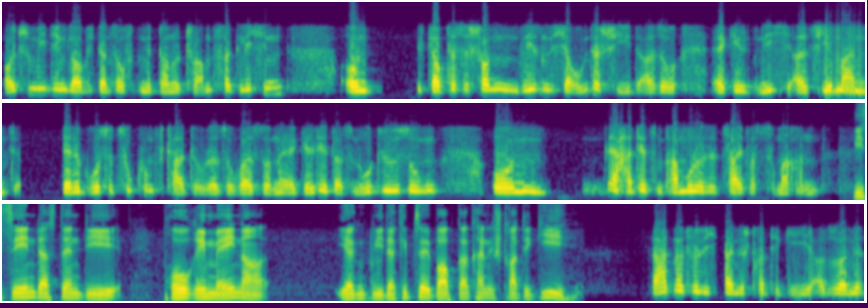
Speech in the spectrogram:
deutschen Medien, glaube ich, ganz oft mit Donald Trump verglichen. Und ich glaube, das ist schon ein wesentlicher Unterschied. Also er gilt nicht als jemand, der eine große Zukunft hat oder sowas, sondern er gilt jetzt als Notlösung und er hat jetzt ein paar Monate Zeit, was zu machen. Wie sehen das denn die Pro-Remainer irgendwie? Da gibt es ja überhaupt gar keine Strategie. Er hat natürlich keine Strategie. Also seine,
